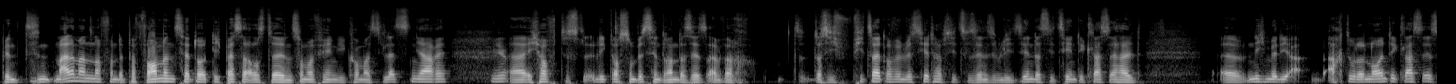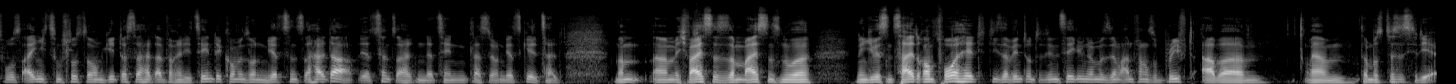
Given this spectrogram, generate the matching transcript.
bin, sind meiner Meinung nach von der Performance her deutlich besser aus den Sommerferien gekommen als die letzten Jahre. Ja. Äh, ich hoffe, das liegt auch so ein bisschen dran, dass jetzt einfach, dass ich viel Zeit darauf investiert habe, sie zu sensibilisieren, dass die zehnte Klasse halt äh, nicht mehr die achte oder neunte Klasse ist, wo es eigentlich zum Schluss darum geht, dass sie halt einfach in die zehnte kommen, sondern jetzt sind sie halt da. Jetzt sind sie halt in der zehnten Klasse und jetzt gilt's halt. Man, ähm, ich weiß, dass es am meistens nur einen gewissen Zeitraum vorhält, dieser Wind unter den Segeln, wenn man sie am Anfang so brieft, aber ähm, da muss, das ist ja die,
